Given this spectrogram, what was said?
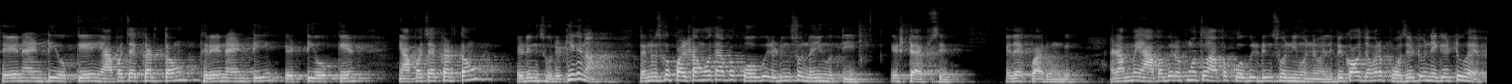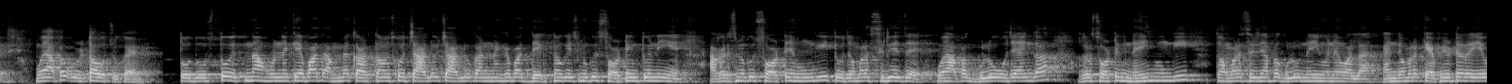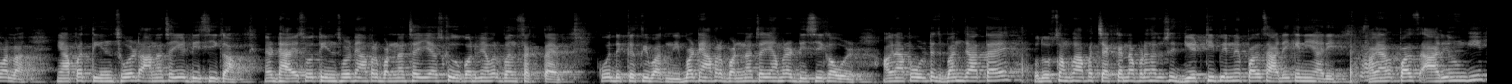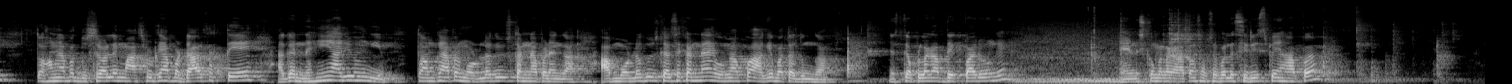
थ्री नाइन्टी ओके यहाँ पर चेक करता हूँ। थ्री नाइन्टी एट्टी ओके यहाँ पर चेक करता हूँ रीडिंग शो ठीक है ना? देन उसको पलटाऊँगा तो यहाँ पर कोई भी रीडिंग शो नहीं होती इस टाइप से। ये देख पा रहे एंड अब मैं यहाँ पर भी रखूँगा तो यहाँ पर कोई भी रीडिंग शो नहीं होने वाली। बिकॉज़ जो हमारा पॉजिटिव नेगेटिव है, वो यहाँ पर उल्टा हो चुका है। तो दोस्तों, इतना होने के बाद अब मैं करता हूँ इसको चालू। चालू करने के बाद देखता हूँ कि इसमें कोई शॉर्टिंग तो नहीं है। अगर इसमें कोई शॉर्टिंग होंगी तो जो हमारा सीरीज़ है, वो यहाँ पर ग्लो हो जाएगा। अगर शॉर्टिंग नहीं होंगी तो हमारा सीरीज़ यहाँ पर ग्लो नहीं होने वाला है। एंड जो हमारा कैपेसिटर है ये वाला, यहाँ पर तीन सौ आना चाहिए डीसी का। या ढाई सौ, तीन सौ यहाँ पर बनना चाहिए उसके ऊपर भी यहाँ पर बन सकता है। कोई दिक्कत की बात नहीं। बट यहाँ पर बनना चाहिए हमारा डीसी का वोल्ट। अगर यहाँ पर वोल्टेज बन जाता है तो दोस्तों हमको यहाँ पर चेक करना पड़ेगा जो गेट की पिन में पल्स आ रही कि नहीं आ रही। अगर यहाँ पर पल्स आ रही होंगी तो हम यहाँ पर दूसरे वाले मास्कट के यहाँ पर डाल सकते हैं। अगर नहीं आ रही होंगी तो हमको यहाँ पर मॉडलर का यूज़ करना पड़ेगा। आप मॉडलर का यूज़ कैसे करना है, वो मैं आपको आगे बता दूँगा। इसका प्लग आप देख पा रहे होंगे। एंड इसको मैं लगाता हूँ सबसे पहले सीरीज़ पे यहाँ पर।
